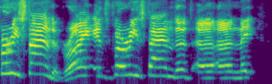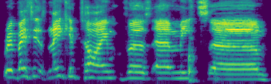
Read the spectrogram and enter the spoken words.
Very standard, right? It's very standard. Uh, uh, na- basically, it's Naked Time versus uh, meets. Um,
